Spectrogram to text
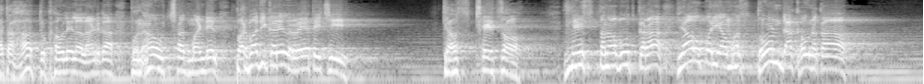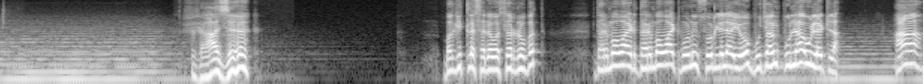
आता हा दुखावलेला लांडगा पुन्हा उच्छाद मांडेल बर्बादी करेल रयतेची. त्या ठेचा निस्तनाभूत करा या उपरी आम्हास तोंड दाखवू नका. राज! बघितलं सनवसर नोबत धर्मवाट धर्मवाट म्हणून सोडलेला यो भुजंग पुन्हा उलटला. हाँ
